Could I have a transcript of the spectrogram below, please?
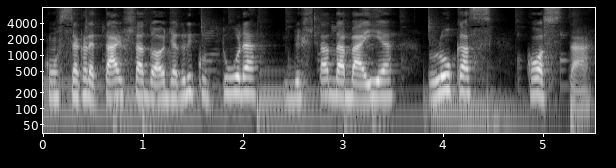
com o secretário estadual de Agricultura do estado da Bahia, Lucas Costa.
